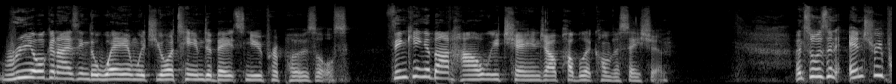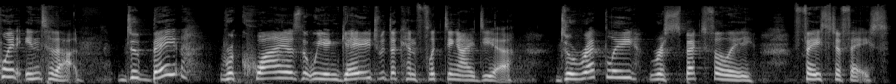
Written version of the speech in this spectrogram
reorganizing the way in which your team debates new proposals, thinking about how we change our public conversation. And so, as an entry point into that, debate requires that we engage with the conflicting idea directly, respectfully, face to face.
